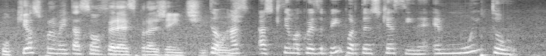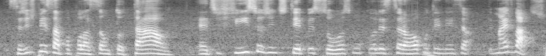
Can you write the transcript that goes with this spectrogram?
o que a suplementação oferece pra gente Então, hoje? acho, acho que tem uma coisa bem importante que é assim, né? É muito. Se a gente pensar a população total, é difícil a gente ter pessoas com colesterol com tendência mais baixo.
